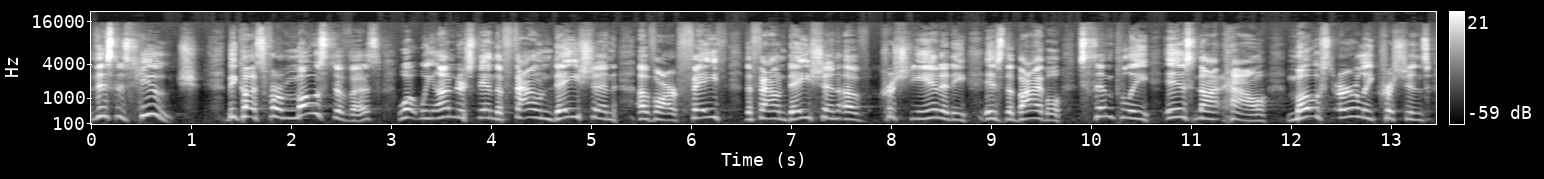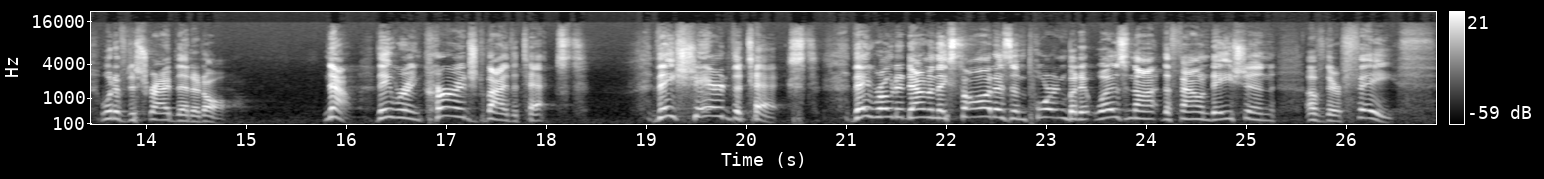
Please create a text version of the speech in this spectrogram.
This is huge because for most of us, what we understand the foundation of our faith, the foundation of Christianity is the Bible, simply is not how most early Christians would have described that at all. Now, they were encouraged by the text, they shared the text. They wrote it down and they saw it as important, but it was not the foundation of their faith.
